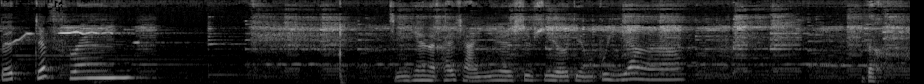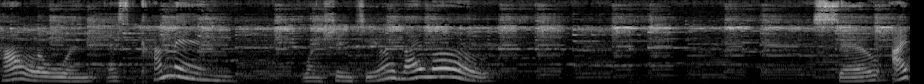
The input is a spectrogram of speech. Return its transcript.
bit different。今天的开场音乐是不是有点不一样啊？The Halloween is coming，万圣节要来喽。So I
